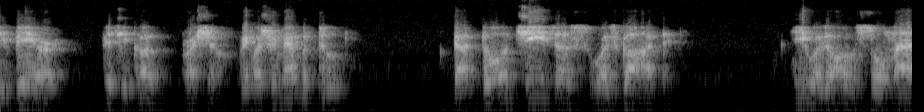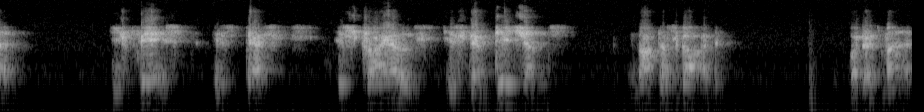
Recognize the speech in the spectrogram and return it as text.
severe physical pressure. We must remember too that though Jesus was God, he was also man. He faced his tests, his trials, his temptations, not as God, but as man.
